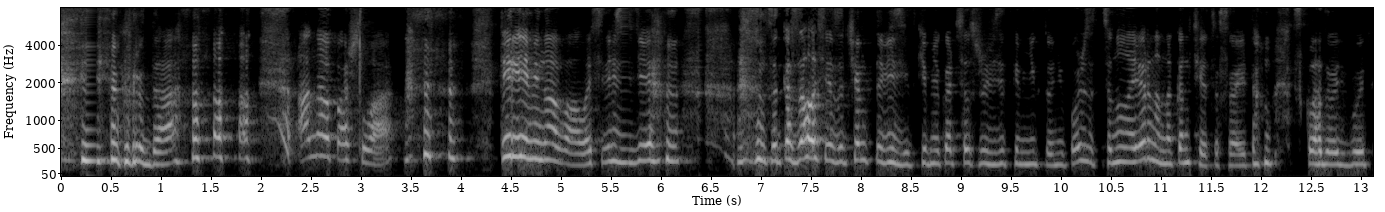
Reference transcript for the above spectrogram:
Я говорю, да. Она пошла, переименовалась везде, заказала себе зачем-то визитки. Мне кажется, уже визитками никто не пользуется. Ну, наверное, на конфеты свои там складывать будет.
